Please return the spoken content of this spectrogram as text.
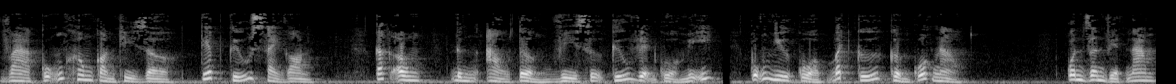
và cũng không còn thì giờ tiếp cứu Sài Gòn các ông đừng ảo tưởng vì sự cứu viện của Mỹ cũng như của bất cứ cường quốc nào. Quân dân Việt Nam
